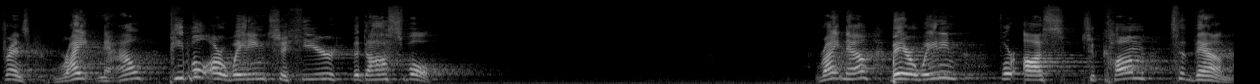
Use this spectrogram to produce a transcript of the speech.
Friends, right now, people are waiting to hear the gospel. Right now, they are waiting for us to come to them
